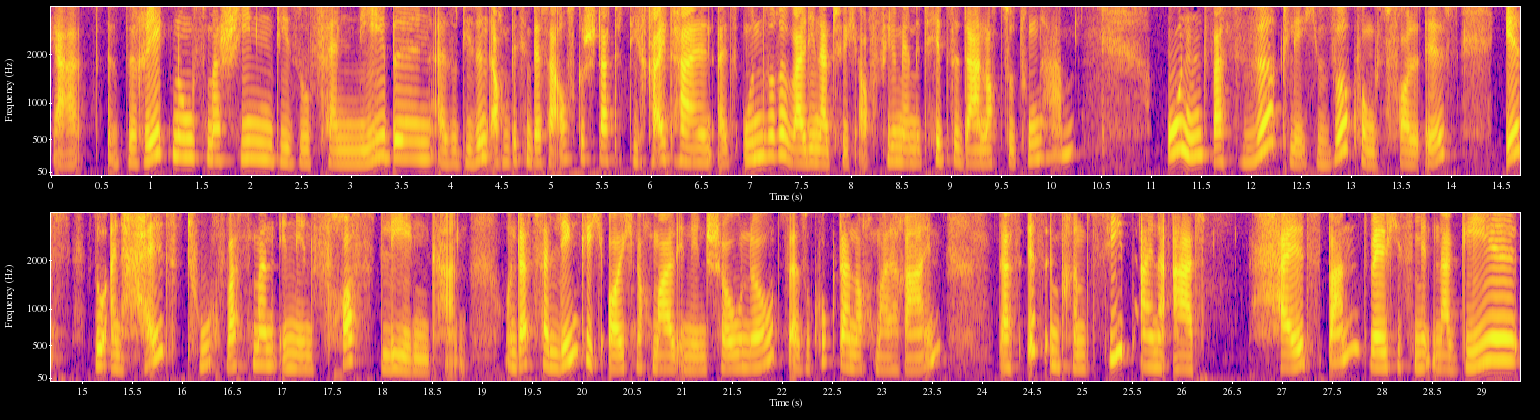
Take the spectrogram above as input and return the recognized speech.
ja, Beregnungsmaschinen, die so vernebeln. Also die sind auch ein bisschen besser ausgestattet, die Reithallen, als unsere, weil die natürlich auch viel mehr mit Hitze da noch zu tun haben. Und was wirklich wirkungsvoll ist, ist so ein Halstuch, was man in den Frost legen kann. Und das verlinke ich euch nochmal in den Show Notes. Also guckt da nochmal rein. Das ist im Prinzip eine Art Halsband, welches mit einer Gel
